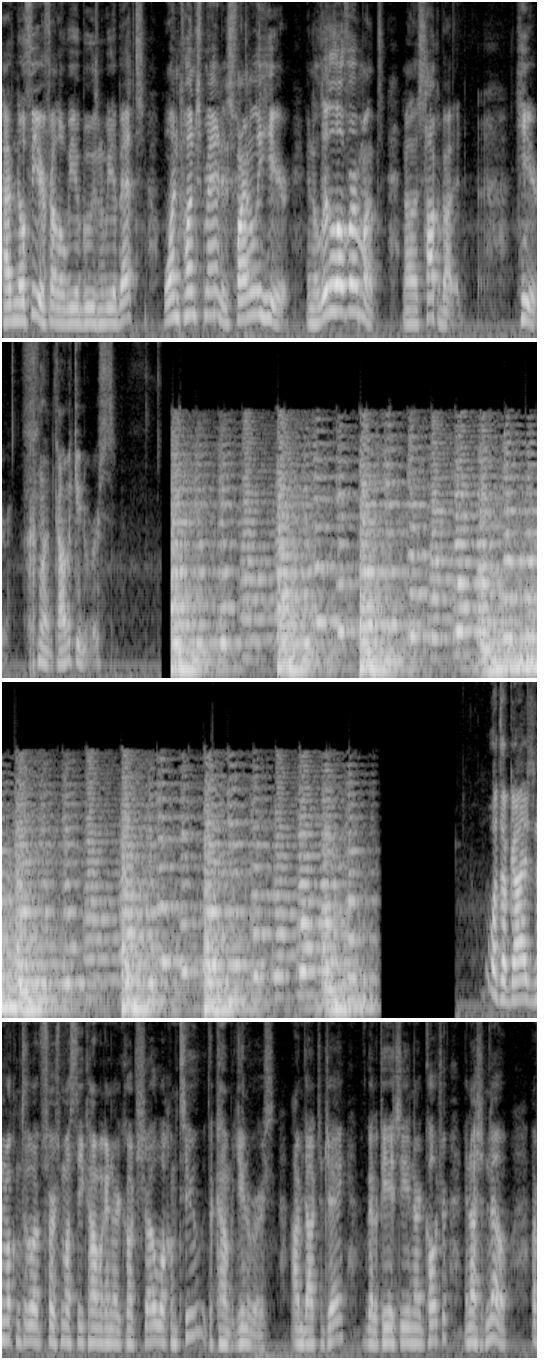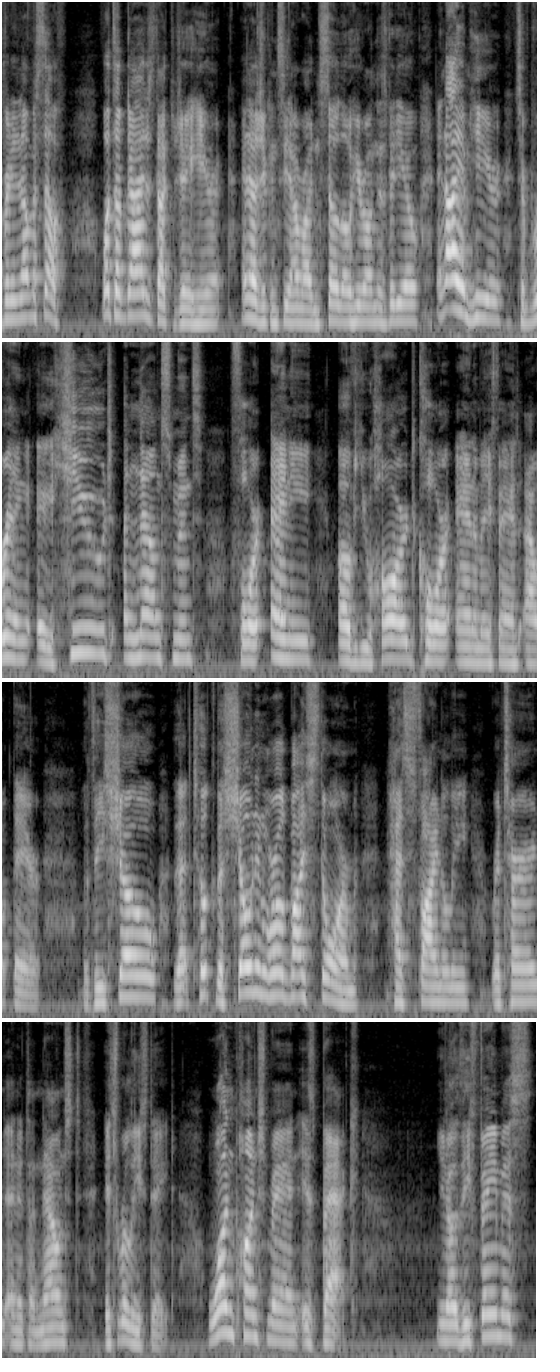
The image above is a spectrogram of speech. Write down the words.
Have no fear, fellow weeaboos and weeabettes. One Punch Man is finally here in a little over a month. Now let's talk about it here on Comic YOUniverse. What's up, guys, and welcome to the web's first must-see comic and nerd culture show. Welcome to the Comic YOUniverse. I'm Dr. J. I've got a PhD in nerd culture, and I should know. I printed it out myself. What's up, guys? It's Dr. J here, and as you can see, I'm riding solo here on this video, and I am here to bring a huge announcement for any of you hardcore anime fans out there. The show that took the shonen world by storm has finally returned and it's announced its release date. One Punch Man is back. You know, the famous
